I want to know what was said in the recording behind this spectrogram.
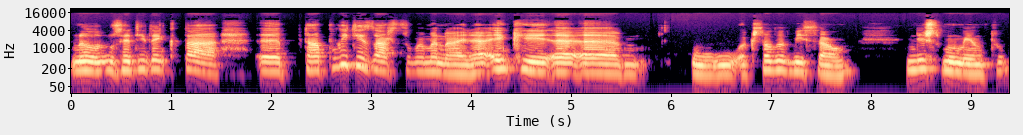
no, no sentido em que está, uh, está a politizar-se de uma maneira em que uh, uh, o, a questão da admissão, neste momento,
